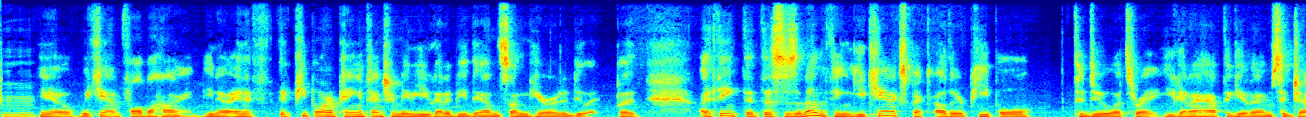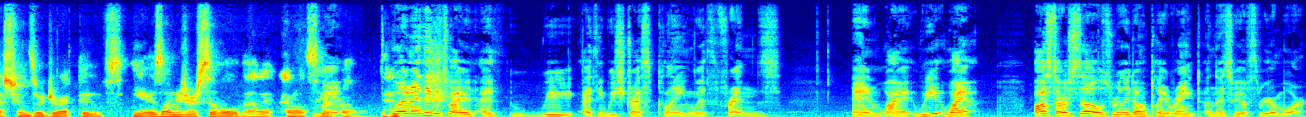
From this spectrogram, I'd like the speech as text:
Mhm. you know, we can't fall behind. You know, and if if people aren't paying attention, maybe you got to be the unsung hero to do it. But I think that this is another thing. You can't expect other people to do what's right. You're gonna have to give them suggestions or directives. You know, as long as you're civil about it, I don't see Right. a problem. well, and I think that's why I we I think we stress playing with friends, and why we why us ourselves really don't play ranked unless we have three or more.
